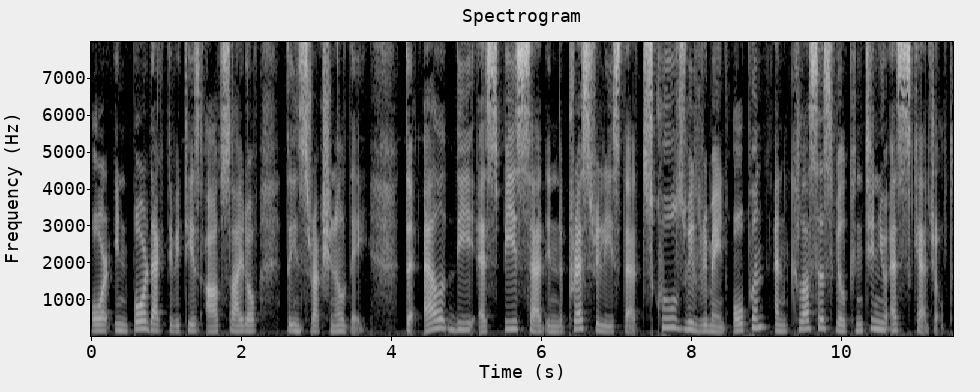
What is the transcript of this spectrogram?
or in board activities outside of the instructional day. The LDSB said in the press release that schools will remain open and classes will continue as scheduled.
